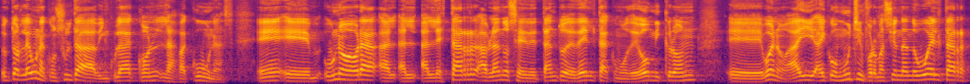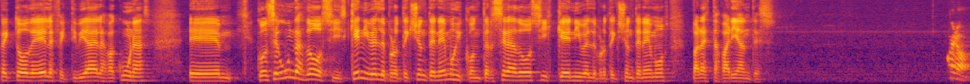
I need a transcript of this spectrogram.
Doctor, le hago una consulta vinculada con las vacunas. Eh, eh, uno ahora, al, estar hablándose de tanto de Delta como de Omicron, eh, bueno, hay, hay como mucha información dando vuelta respecto de la efectividad de las vacunas. con segundas dosis, ¿qué nivel de protección tenemos? Y con tercera dosis, ¿qué nivel de protección tenemos para estas variantes? Bueno,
